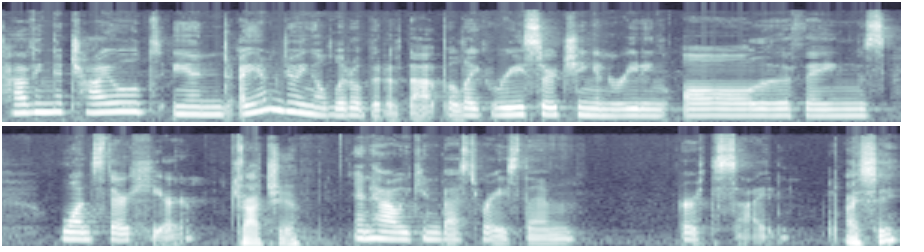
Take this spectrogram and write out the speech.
having a child. And I am doing a little bit of that, but like researching and reading all of the things once they're here Got you. and how we can best raise them earthside. I see.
